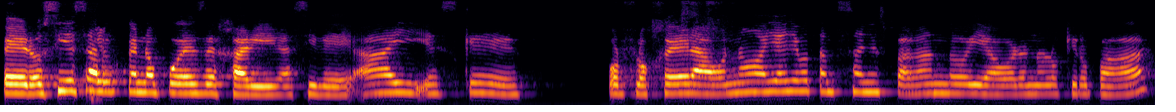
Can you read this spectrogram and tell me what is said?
pero sí es algo que no puedes dejar ir así de, ay, es que por flojera o no, ya llevo tantos años pagando y ahora no lo quiero pagar.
